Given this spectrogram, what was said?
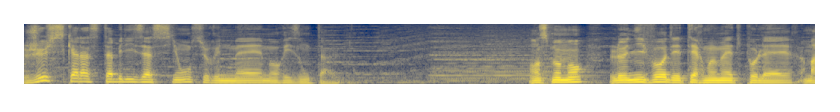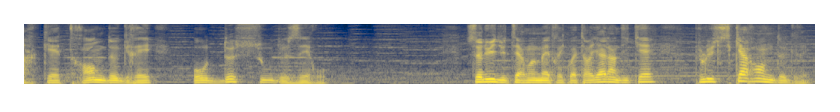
jusqu'à la stabilisation sur une même horizontale. En ce moment, le niveau des thermomètres polaires marquait 30 degrés au-dessous de zéro. Celui du thermomètre équatorial indiquait plus 40 degrés.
